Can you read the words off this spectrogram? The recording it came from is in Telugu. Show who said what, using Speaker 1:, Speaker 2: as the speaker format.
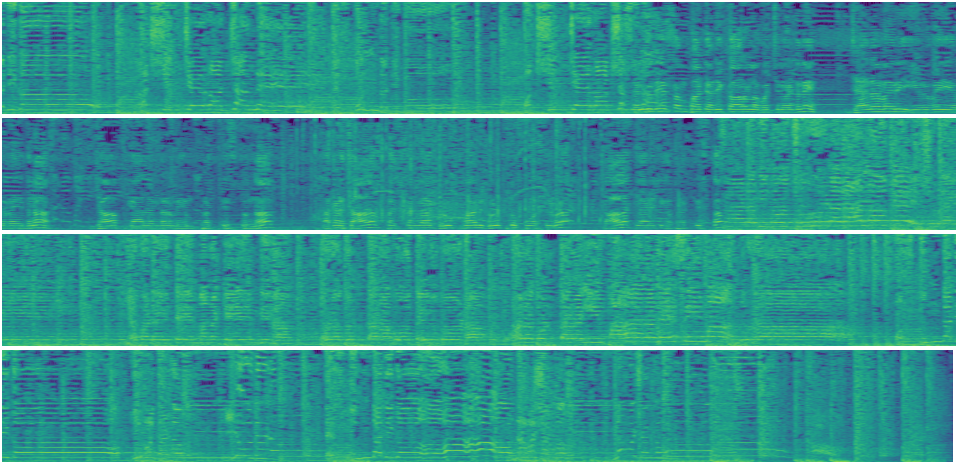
Speaker 1: వస్తుందదిగో రక్షించే రాజ్యాన్నే తెస్తుందదిగో. రాక్షసుల
Speaker 2: తెలుగుదేశం పార్టీ అధికారంలోకి వచ్చిన వెంటనే జనవరి ఇరవై ఇరవై ఐదున జాబ్ క్యాలెండర్ మేము ప్రకటిస్తున్నాం. అక్కడ చాలా స్పష్టంగా గ్రూప్ వన్ గ్రూప్ టూ పోస్టులు కూడా చాలా క్లారిటీగా ప్రకటిస్తాం.
Speaker 1: ఎవడైతే మనకేందిరా? పొడగొట్టరవో తెలుగోడా? పొడగొట్టర ఈ పా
